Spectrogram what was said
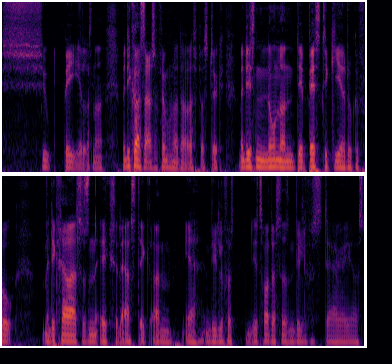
7B eller sådan noget. Men de koster altså 500 dollars per styk. Men det er sådan nogenlunde det bedste gear, du kan få. Men det kræver altså sådan en XLR-stik og en, ja, en lille for, jeg tror, der sidder sådan en lille forstærker i også.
